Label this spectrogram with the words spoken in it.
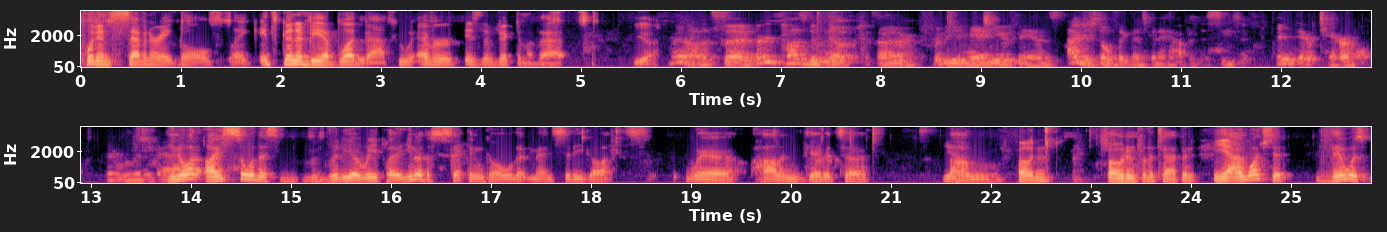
put in seven or eight goals. Like it's going to be a bloodbath. Whoever is the victim of that. Yeah. Wow, that's a very positive note uh, for the Man U fans. I just don't think that's going to happen this season. They, they're terrible. They're really bad. You know what? I saw this video replay. You know the second goal that Man City got, where Haaland gave it to Yeah. um, Foden. Foden for the tap in. Yeah. I watched it. There was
